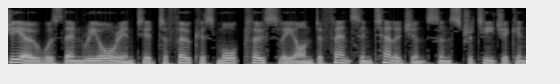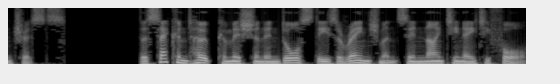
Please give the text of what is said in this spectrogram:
JIO was then reoriented to focus more closely on defense intelligence and strategic interests. The Second Hope Commission endorsed these arrangements in 1984.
